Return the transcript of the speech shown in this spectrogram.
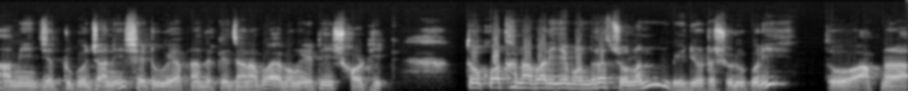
আমি যেটুকু জানি সেটুকুই আপনাদেরকে জানাব এবং এটি সঠিক। তো কথা না বাড়িয়ে বন্ধুরা চলুন, ভিডিওটা শুরু করি। তো আপনারা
